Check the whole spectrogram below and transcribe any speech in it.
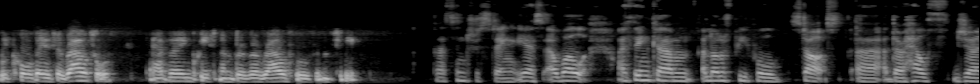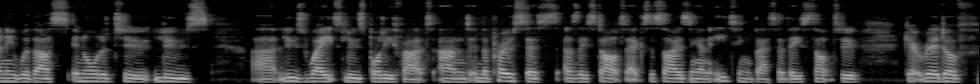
We call those arousals. They have an increased number of arousals in sleep. That's interesting. Yes. Uh, well, I think um, a lot of people start uh, their health journey with us in order to lose uh, lose weight, lose body fat, and in the process, as they start exercising and eating better, they start to get rid of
